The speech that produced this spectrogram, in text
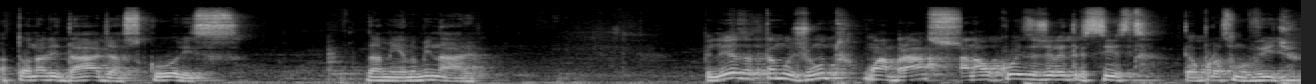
a tonalidade, as cores da minha luminária. Beleza? Tamo junto, um abraço, canal Coisas de Eletricista. Até o próximo vídeo.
